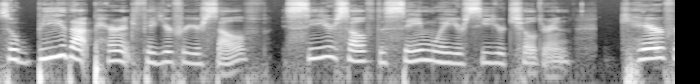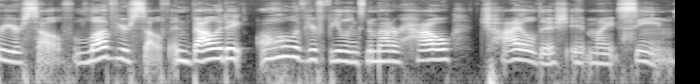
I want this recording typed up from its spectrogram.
So be that parent figure for yourself. See yourself the same way you see your children. Care for yourself, love yourself, and validate all of your feelings, no matter how childish it might seem.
